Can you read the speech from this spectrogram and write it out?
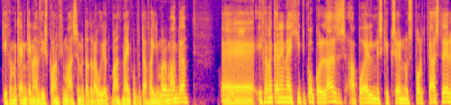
και είχαμε κάνει και ένα δίσκο αν θυμάσαι με τα τραγούδια του Παναθηναϊκού που τα έφαγε η Μαρμάγκα. Ε, είχαμε κάνει ένα ηχητικό κολάζ από Έλληνες και ξένους sportcaster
